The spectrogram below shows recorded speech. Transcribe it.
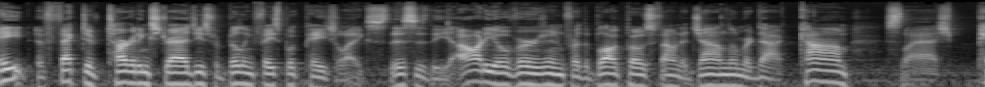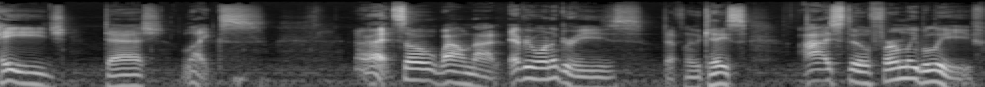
eight effective targeting strategies for building Facebook page likes. This is the audio version for the blog post found at jonloomer.com slash page dash likes. All right, so while not everyone agrees, definitely the case, I still firmly believe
